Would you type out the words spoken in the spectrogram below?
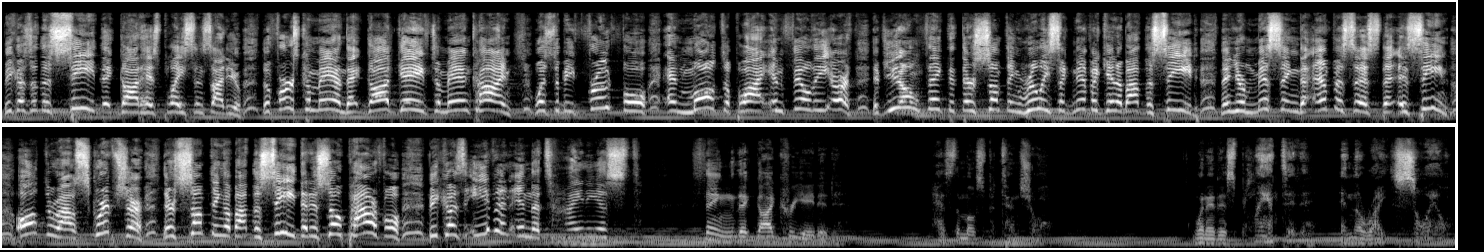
because of the seed that God has placed inside of you. The first command that God gave to mankind was to be fruitful and multiply and fill the earth. If you don't think that there's something really significant about the seed, then you're missing the emphasis that is seen all throughout scripture. There's something about the seed that is so powerful because even in the tiniest thing that God created has the most potential when it is planted in the right soil.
